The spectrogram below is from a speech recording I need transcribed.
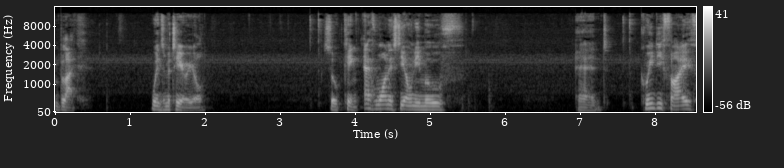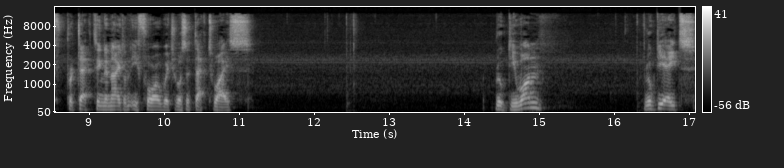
black wins material. So king f1 is the only move and queen d5 protecting the knight on e4 which was attacked twice rook d1, rook d8,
